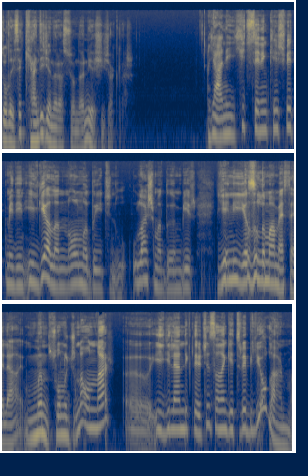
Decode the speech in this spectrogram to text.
dolayısıyla kendi jenerasyonlarını yaşayacaklar. Yani hiç senin keşfetmediğin ilgi alanın olmadığı için ulaşmadığın bir yeni yazılıma mesela mın sonucuna onlar e, ilgilendikleri için sana getirebiliyorlar mı?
